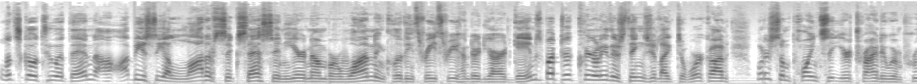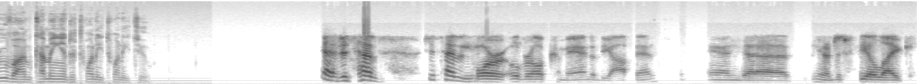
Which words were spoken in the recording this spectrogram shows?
Let's go to it then. Uh, obviously, a lot of success in year number one, including three 300 yard games, but uh, clearly there's things you'd like to work on. What are some points that you're trying to improve on coming into 2022? Yeah, just have just having more overall command of the offense, and uh, you know, just feel like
